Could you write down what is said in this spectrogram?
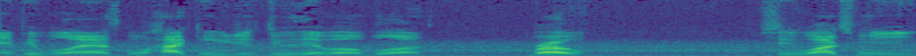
and people ask, well, how can you just do that? Blah blah. Bro, she watched me.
